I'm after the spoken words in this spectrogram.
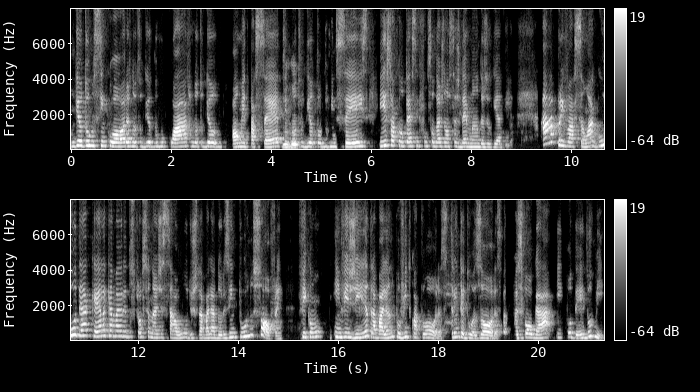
um dia eu durmo cinco horas, no outro dia eu durmo quatro, no outro dia eu aumento para sete, uhum. no outro dia eu estou dormindo seis. E isso acontece em função das nossas demandas do dia a dia. A privação aguda é aquela que a maioria dos profissionais de saúde, os trabalhadores em turno, sofrem ficam em vigília trabalhando por 24 horas, 32 horas, para depois folgar e poder dormir.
